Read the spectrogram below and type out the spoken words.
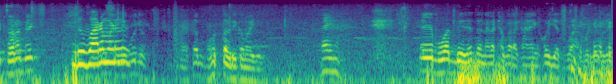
एक छोरा देख। दोबारा मना ऐसा बहुत तगड़ी कमाई है ये बहुत दे देता ना ठगा रखा है हो जाता बुआ बढ़िया बढ़िया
